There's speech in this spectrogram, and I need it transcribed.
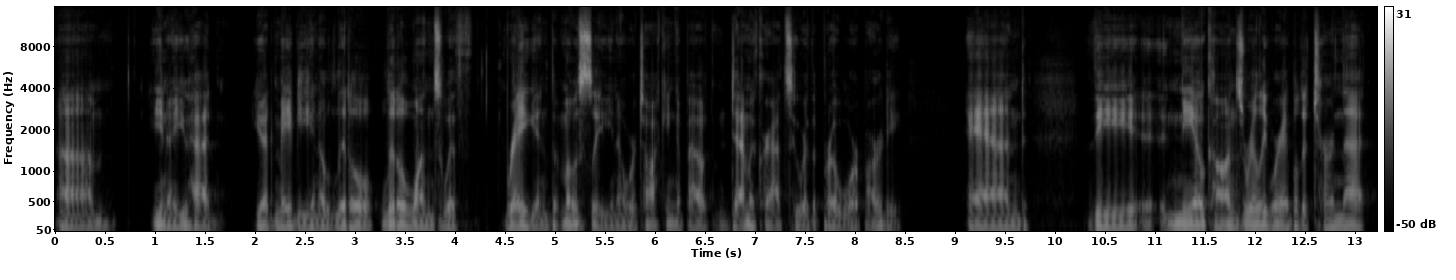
Um, you know, you had you had maybe you know little little ones with Reagan, but mostly, you know, we're talking about Democrats who are the pro-war party, and the neocons really were able to turn that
